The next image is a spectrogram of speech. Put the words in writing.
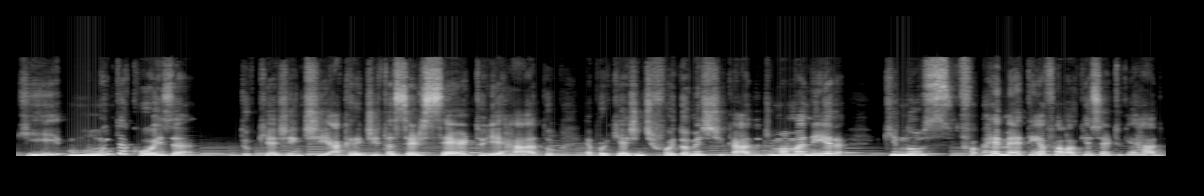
que muita coisa do que a gente acredita ser certo e errado é porque a gente foi domesticado de uma maneira que nos remetem a falar o que é certo e o que é errado.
